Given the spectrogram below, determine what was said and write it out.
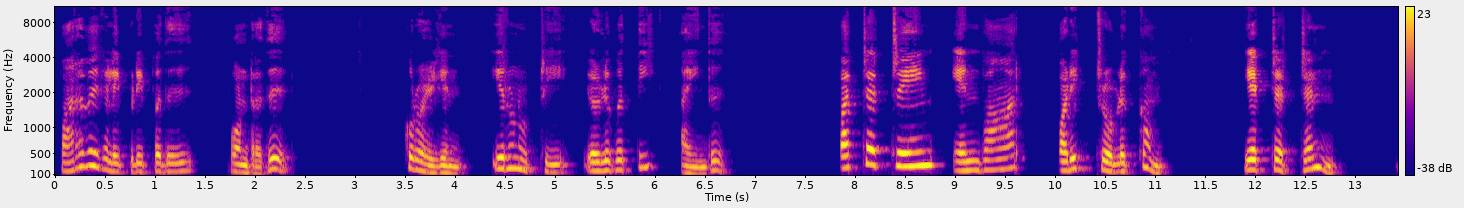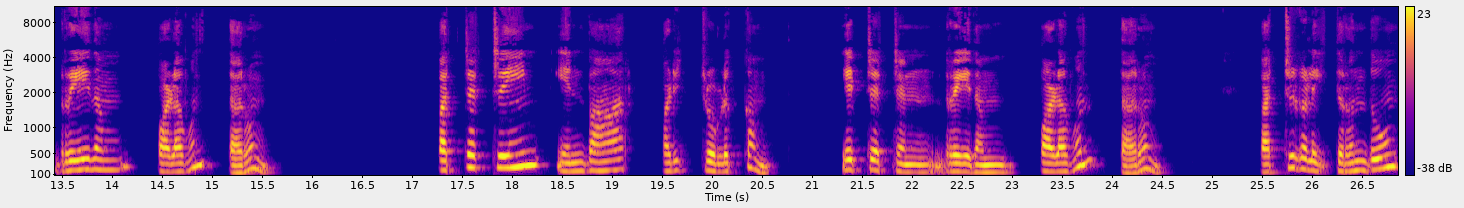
பறவைகளை பிடிப்பது போன்றது. குறள் எண் இருநூற்றி எழுபத்தி ஐந்து. பற்றற்றேன் என்பார் படிற்றொழுக்கம் எற்றற்றன் ரேதம் பழவுந் தரும். பற்றற்றேன் என்பார் படிற்றொழுக்கம் எற்றற்றன் ரேதம் பழவுந் தரும். பற்றுகளைத் திறந்தோம்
